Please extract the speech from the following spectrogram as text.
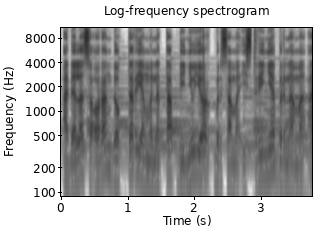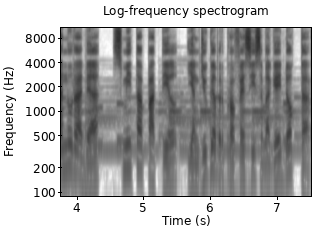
adalah seorang dokter yang menetap di New York bersama istrinya bernama Anuradha, Smita Patil, yang juga berprofesi sebagai dokter.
